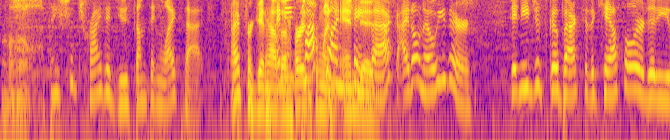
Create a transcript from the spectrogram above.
They should try to do something like that. I forget how I the mean, first Top one Gun ended. came back. I don't know either. Didn't he just go back to the castle, or did he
